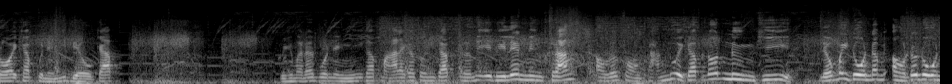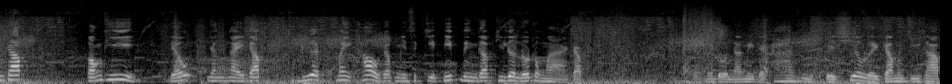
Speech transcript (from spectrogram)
ร้อยครับคุณเอนี่เบลครับวิ่งมาด้านบนอย่างนี้ครับมาเลยครับตรงนี้ครับเออไม่เอพีเล่นหนึ่งครั้งเอาแล้วสองครั้งด้วยครับแล้วหนึ่งทีแล้วไม่โดนนะเอาแล้วโดนครับสองทีเดี๋ยวยังไงครับ เลือดไม่เข้าครับมีสะกิดนิดนึงครับที่เลือดลดลงมาครับแต่ไม่โดนดาเมจแต่ค่าอีสเปเชียลเลยครับเมื่อกี้ครับ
